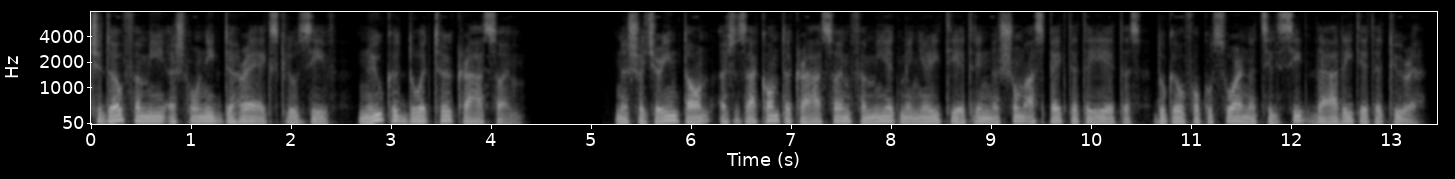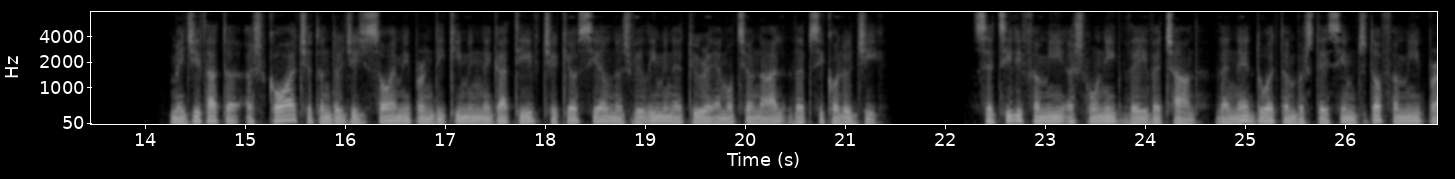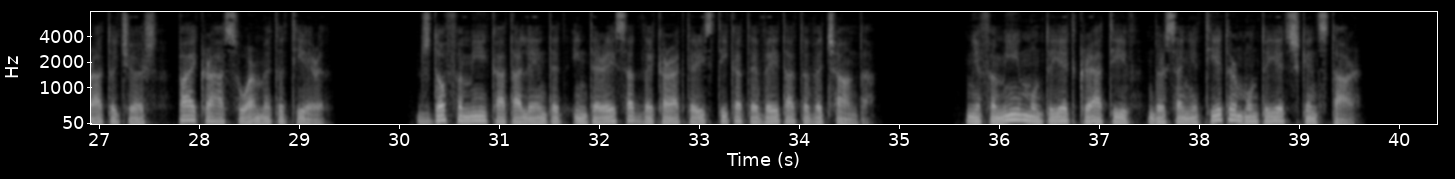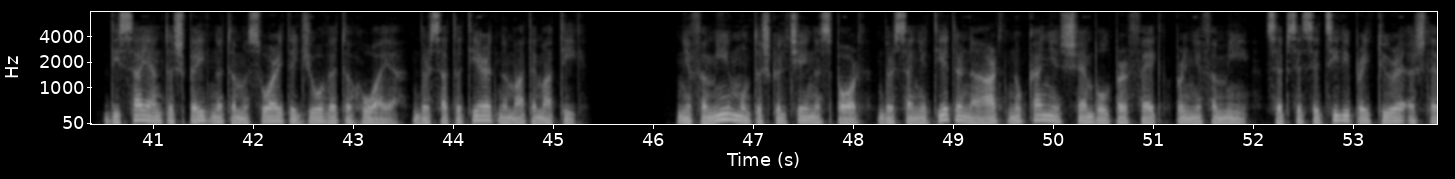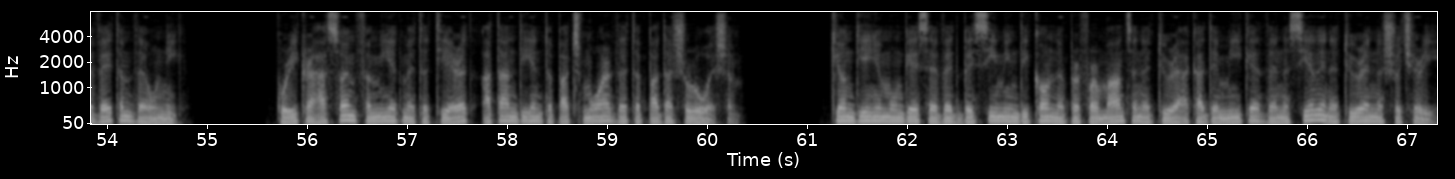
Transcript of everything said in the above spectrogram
Çdo fëmijë është unik dhre ekskluziv, nuk duhet të krahasojmë. Në shoqërinë tonë është zakon të krahasojmë fëmijët me njëri tjetrin në shumë aspekte të jetës, duke u fokusuar në cilësitë dhe arritjet e tyre. Megjithatë, është koha që të ndërgjegjësohemi për ndikimin negativ që kjo sjell në zhvillimin e tyre emocional dhe psikologjik. Secili fëmijë është unik dhe i veçantë, dhe ne duhet të mbështesim çdo fëmijë për atë që është, pa e krahasuar me të tjerët. Çdo fëmijë ka talentet, interesat dhe karakteristikat e veta të veçanta. Një fëmijë mund të jetë kreativ, ndërsa një tjetër mund të jetë shkencëtar. Disa janë të shpejtë në të mësuarit e gjuhëve të huaja, ndërsa të tjerët në matematikë. Një fëmijë mund të shkëlqejë në sport, ndërsa një tjetër në art nuk ka një shembull perfekt për një fëmijë, sepse secili prej tyre është e vetëm dhe unik. Kur i krahasojmë fëmijët me të tjerët, ata ndihen të paçmuar dhe të padashurueshëm. Kjo ndjenjë mungese e vetëbesimit ndikon në performancën e tyre akademike dhe në sjelljen e tyre në shoqëri.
